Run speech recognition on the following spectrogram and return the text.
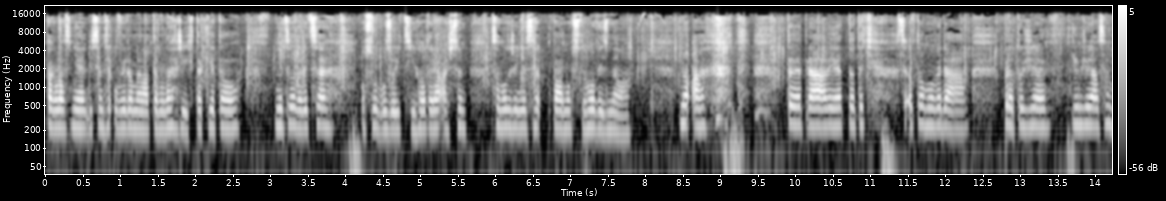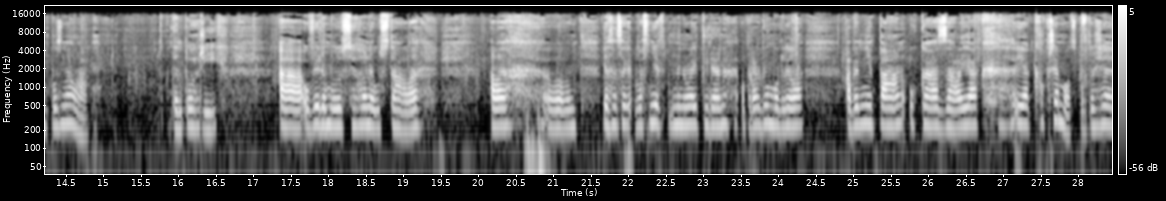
pak vlastně, když jsem si uvědomila tenhle hřích, tak je to něco velice osvobozujícího, teda až jsem samozřejmě se pánu z toho vyznala. No a to je právě, to teď chci o tom mluvit dál, protože tím, že já jsem poznala tento hřích, a uvědomuju si ho neustále. Ale uh, já jsem se vlastně minulý týden opravdu modlila, aby mě pán ukázal, jak, jak ho přemoc, protože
